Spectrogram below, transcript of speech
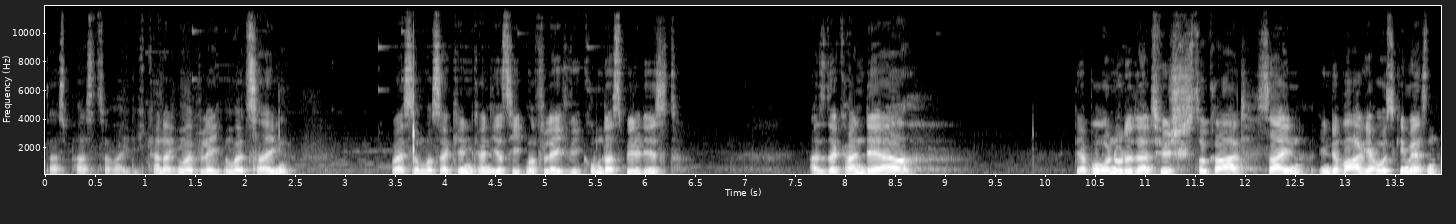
Das passt soweit. Ich kann euch mal vielleicht mal zeigen, weiß ob man es erkennen kann. Hier sieht man vielleicht, wie krumm das Bild ist. Also da kann der, der Boden oder der Tisch so gerade sein, in der Waage ausgemessen.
